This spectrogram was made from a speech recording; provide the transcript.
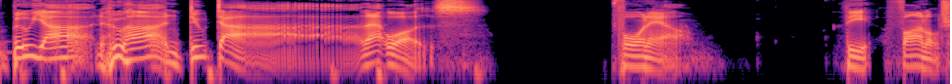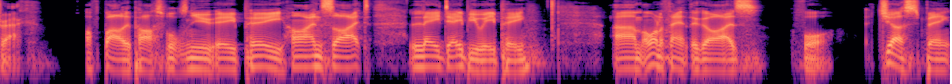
Booyah and hoo ha and doo da. That was for now the final track of Barley Passable's new EP, Hindsight, Les debut EP. Um, I want to thank the guys for just being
